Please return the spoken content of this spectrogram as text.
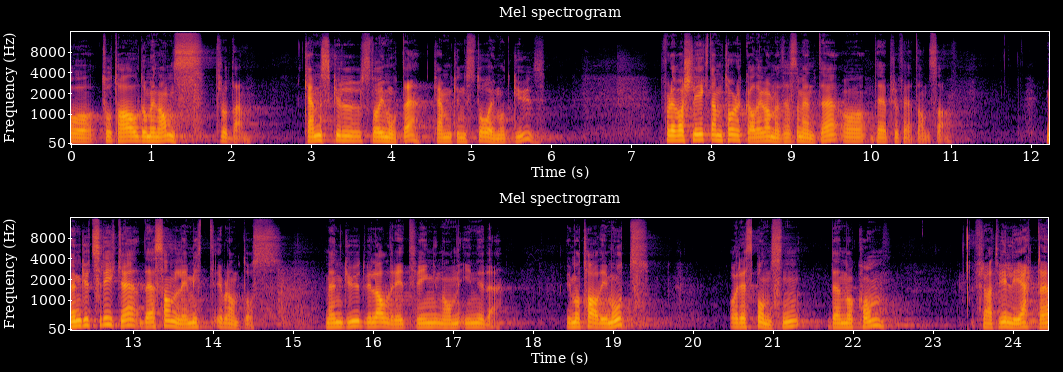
og total dominans, trodde de. Hvem skulle stå imot det? Hvem kunne stå imot Gud? For det var slik de tolka Det gamle testamentet og det profetene sa. Men Guds rike det er sannelig midt iblant oss. Men Gud vil aldri tvinge noen inn i det. Vi må ta det imot, og responsen den må komme fra et villig hjerte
